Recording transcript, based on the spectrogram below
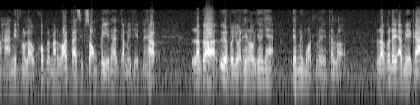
มหามิตรของเราคบกันมา 182 ปีถ้าจำไม่ผิดนะฮะครับแล้วก็เอื้อประโยชน์ให้เราเยอะแยะเต็มไปหมดเลยตลอด เราก็ได้อเมริกา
